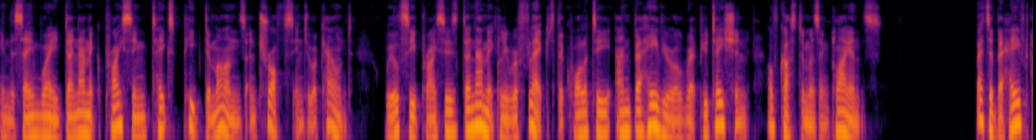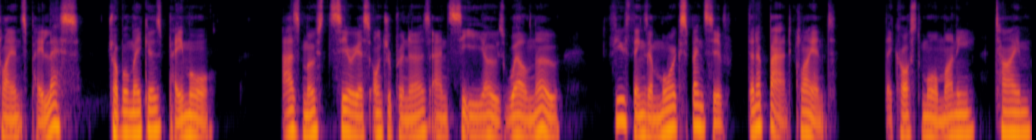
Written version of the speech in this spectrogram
In the same way dynamic pricing takes peak demands and troughs into account, we'll see prices dynamically reflect the quality and behavioral reputation of customers and clients. Better behaved clients pay less, troublemakers pay more. As most serious entrepreneurs and CEOs well know, few things are more expensive than a bad client. They cost more money, time,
